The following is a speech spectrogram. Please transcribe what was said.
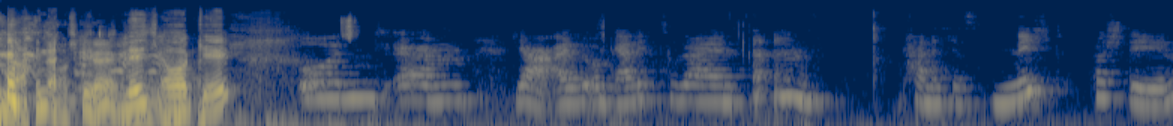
Nein, natürlich nicht, aber okay. Und ähm, ja, also um ehrlich zu sein, kann ich es nicht verstehen,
